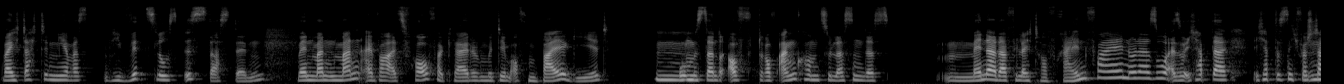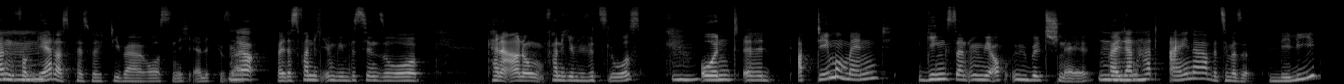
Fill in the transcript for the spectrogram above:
weil ich dachte mir, was, wie witzlos ist das denn, wenn man einen Mann einfach als Frau verkleidet und mit dem auf den Ball geht, mhm. um es dann drauf, drauf ankommen zu lassen, dass Männer da vielleicht drauf reinfallen oder so. Also ich habe da, ich habe das nicht verstanden mhm. von Gerdas Perspektive heraus nicht, ehrlich gesagt. Ja. Weil das fand ich irgendwie ein bisschen so, keine Ahnung, fand ich irgendwie witzlos. Mhm. Und äh, ab dem Moment ging es dann irgendwie auch übelst schnell. Mhm. Weil dann hat einer, beziehungsweise Lilly,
